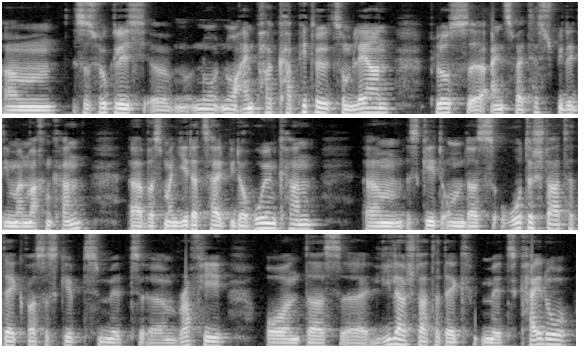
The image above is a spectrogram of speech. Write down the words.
Ähm, es ist wirklich äh, nur, nur ein paar Kapitel zum Lernen plus äh, ein, zwei Testspiele, die man machen kann, äh, was man jederzeit wiederholen kann. Ähm, es geht um das rote Starterdeck, was es gibt mit ähm, Ruffy und das äh, lila Starterdeck mit Kaido.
